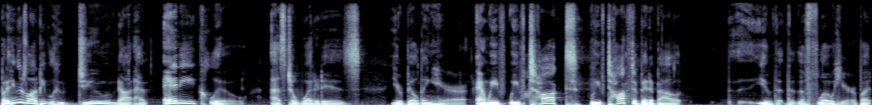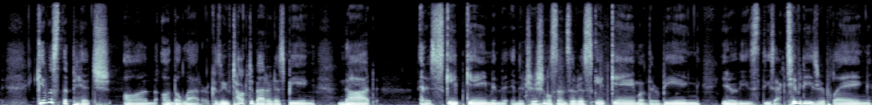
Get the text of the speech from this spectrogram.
But I think there's a lot of people who do not have any clue as to what it is you're building here. And we've we've talked we've talked a bit about you know the, the, the flow here but give us the pitch on on the Ladder because we've talked about it as being not an escape game in the in the traditional sense of an escape game of there being you know these these activities you're playing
